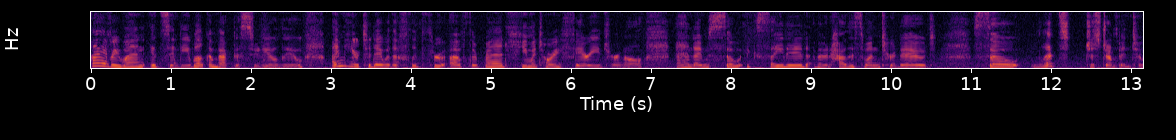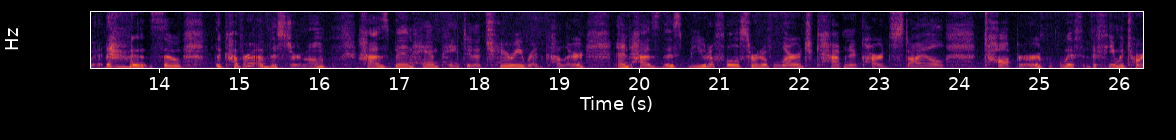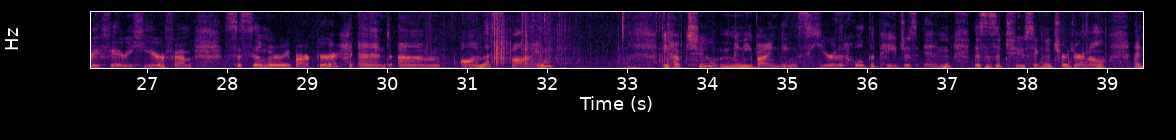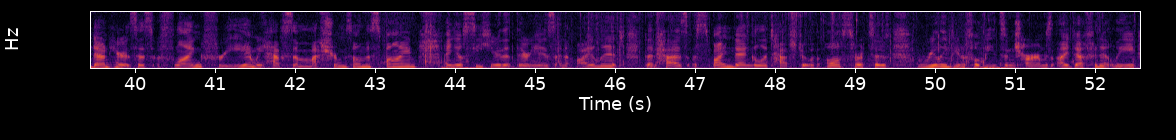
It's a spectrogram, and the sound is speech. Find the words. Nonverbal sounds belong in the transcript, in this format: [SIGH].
Hi everyone, it's Cindy. Welcome back to Studioloo. I'm here today with a flip through of the Red Fumitory Fairy Journal and I'm so excited about how this one turned out. So let's just jump into it. [LAUGHS] so the cover of this journal has been hand painted a cherry red color and has this beautiful sort of large cabinet card style topper with the Fumitory Fairy here from Cecile Mary Barker and um, on the spine you have two mini bindings here that hold the pages in. This is a two signature journal and down here it says flying free and we have some mushrooms on the spine and you'll see here that there is an eyelet that has a spine dangle attached to it with all sorts of really beautiful beads and charms. I definitely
